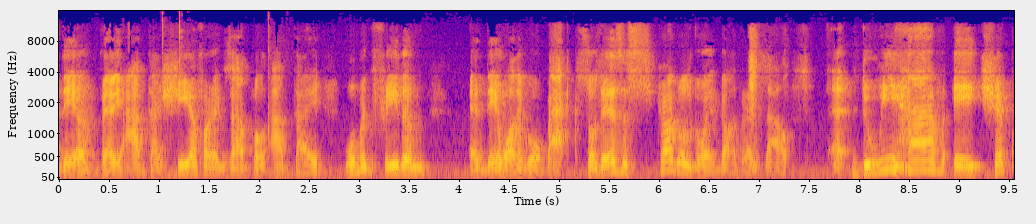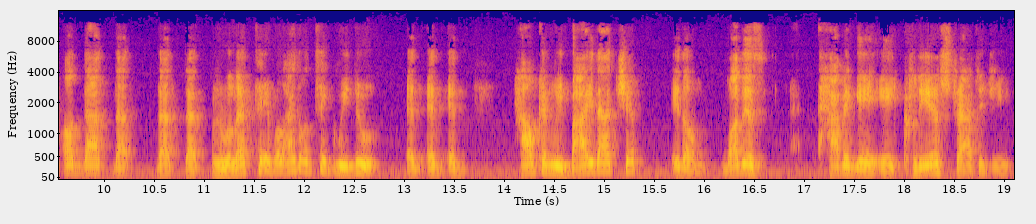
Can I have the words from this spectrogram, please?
they are very anti-Shia, for example, anti-woman freedom and they want to go back. So there's a struggle going on right now. Uh, do we have a chip on that that that that roulette table? I don't think we do. And and and how can we buy that chip? You know, one is having a, a clear strategy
